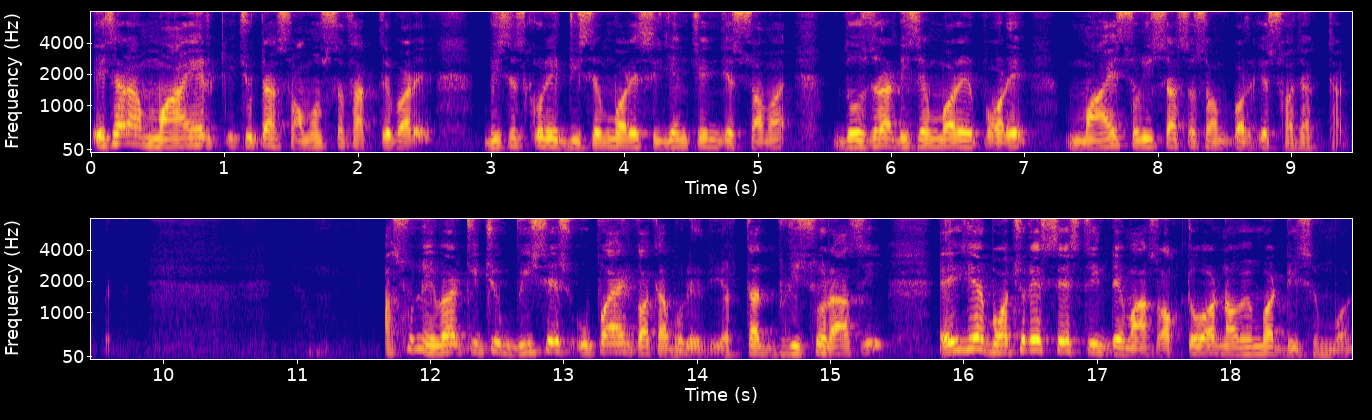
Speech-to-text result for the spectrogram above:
এছাড়া মায়ের কিছুটা সমস্যা থাকতে পারে। বিশেষ করে ডিসেম্বরে সিজন চেঞ্জের সময়, দোসরা ডিসেম্বরের পরে মায়ের শরীর স্বাস্থ্য সম্পর্কে সজাগ থাকবেন। আসুন এবার কিছু বিশেষ উপায়ের কথা বলে দিই। অর্থাৎ বৃষ রাশি, এই যে বছরের শেষ তিনটে মাস, অক্টোবর, নভেম্বর, ডিসেম্বর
